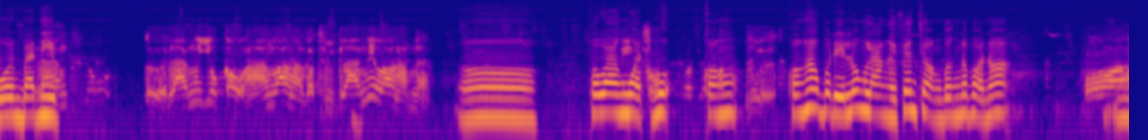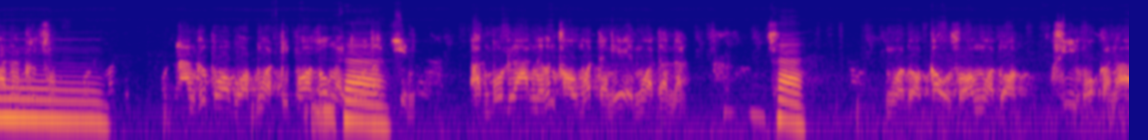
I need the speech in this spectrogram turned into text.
บนบานีล่างเออล่างมีอยู่เก้าหางว่างหันก็ถือล่างนี่ว่างหันน่ะอ๋อเพราะว่างวดงวดของเออของเฮาบ่ได้ลงล่างให้แฟนช่องเบิ่งนะพ่อเนาะพออือันนั้นคือสูตรมล่างคือพอบอกงวดที่พอส่งให้ค่ะตัวตะกิน อันบนล่างเนี่ยมันเข้าหมดอย่างนี้งวดนั้นน่ะค่ะ งวดดอกเก้าสองงวดดอกสี่หกกันนะ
